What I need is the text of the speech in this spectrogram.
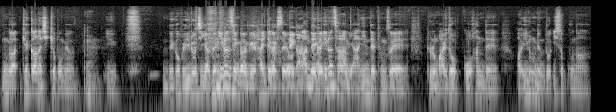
뭔가 객관화 시켜 보면 음. 이 내가 왜 이러지 약간 이런 생각을 할 때가 아, 있어요. 내가 아 내가 것 이런 사람이 아닌데 평소에 별로 말도 없고 한데 아 이런 면도 있었구나.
